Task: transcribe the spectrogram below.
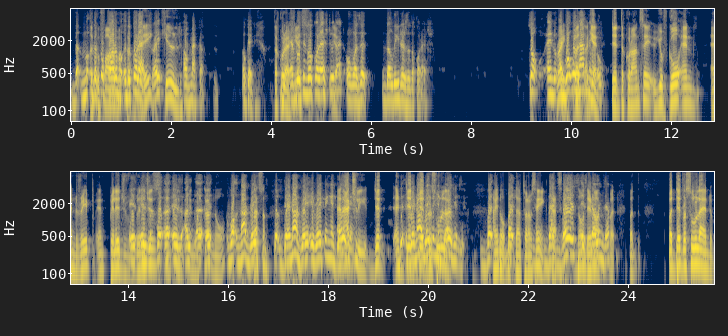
the the, the, the Quraysh, right? killed of Mecca. Okay. The Quraysh. Did every yes. single Quraysh do yeah. that, or was it the leaders of the Quraysh? So and, right. and what was but happening? Again, did the Quran say you go and and rape and pillage villages is, uh, is, in, in, Makkah? Uh, no. Well, not rape. Not, they're not ra- raping and pillaging. And actually, did and did, they're not did Rasulullah, But, I know, but, but, that's what I'm saying. That that's, verse no, is they're telling not, them. But but but did Rasulullah and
